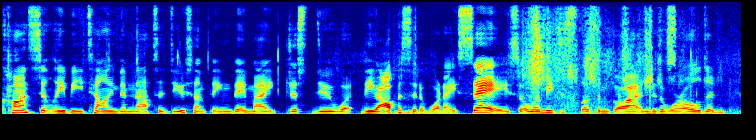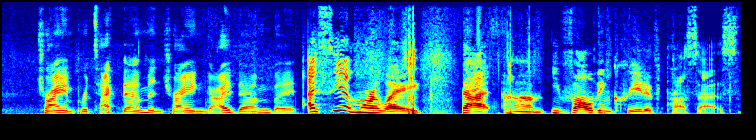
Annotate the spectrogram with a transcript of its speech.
constantly be telling them not to do something, they might just do what the opposite of what I say. So let me just let them go out into the world and try and protect them and try and guide them. But I see it more like that um, evolving creative process.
